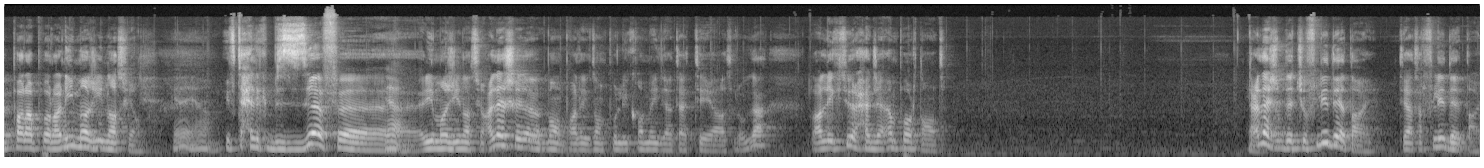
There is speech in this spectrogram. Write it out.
par rapport l'imagination yeah yeah يفتح لك بزاف. l'imagination علاش؟ bon par exemple pour les comédiens تاع ال théâtre وكاع la lecture حاجة importante علاش بدا تشوف les détails théâtre في les détails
